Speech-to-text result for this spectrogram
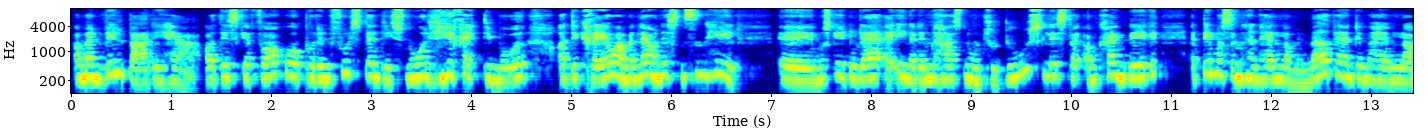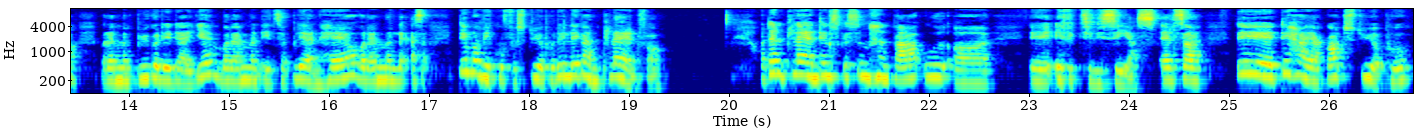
og man vil bare det her, og det skal foregå på den fuldstændig snorlige rigtige måde, og det kræver, at man laver næsten sådan helt, øh, måske du der er en af dem, der har sådan nogle to-dos lister omkring det, ikke? At det må simpelthen handle om en madplan, det må handle om, hvordan man bygger det der hjem, hvordan man etablerer en have, hvordan man, altså, det må vi kunne få styr på, det ligger en plan for. Og den plan, den skal simpelthen bare ud og øh, effektiviseres. Altså, det, det har jeg godt styr på.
